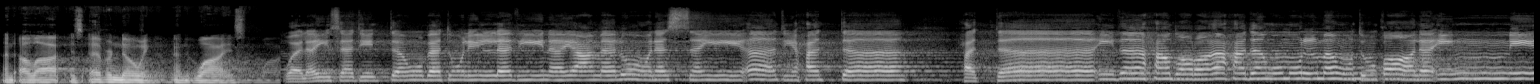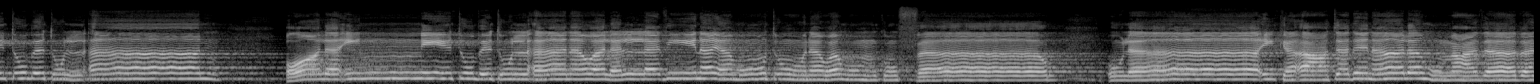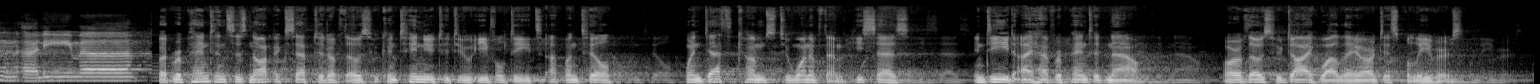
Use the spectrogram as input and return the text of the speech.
and Allah is ever knowing and wise. وليست التوبة للذين يعملون السيئات حتى حتى إذا حضر أحدهم الموت قال إني تبت الآن. قال إني تبت الآن ولا الذين يموتون وهم كفار. أولئك أعتدنا لهم عذابا أليما. But repentance is not accepted of those who continue to do evil deeds up until When death comes to one of them, he says, Indeed, I have repented now. Or of those who die while they are disbelievers.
